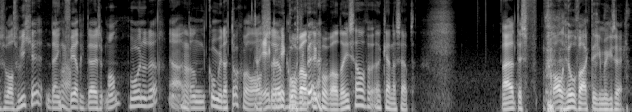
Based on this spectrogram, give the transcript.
zoals Wiegen. Ik denk Ja. 40.000 man wonen er. Ja, Ja. dan kom je daar toch wel Ja, als ik, eh, ik, hoor boertje wel, ik hoor wel dat je zelf kennis hebt. Nou, het is vooral heel vaak tegen me gezegd.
